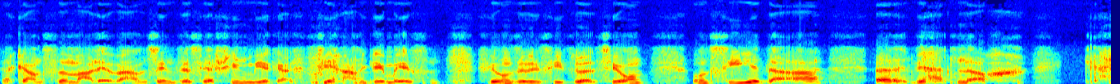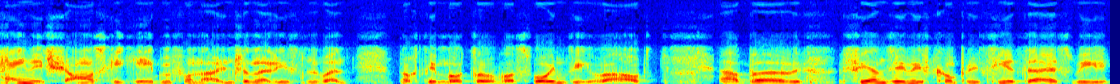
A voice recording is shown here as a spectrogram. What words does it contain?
der ganz normale Wahnsinn, das erschien mir sehr angemessen für unsere Situation. Und siehe da, äh, wir hatten auch keine Chance gegeben von allen Journalisten waren nach dem Motto, was wollen die überhaupt? Aber Fernsehen ist komplizierter als wie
